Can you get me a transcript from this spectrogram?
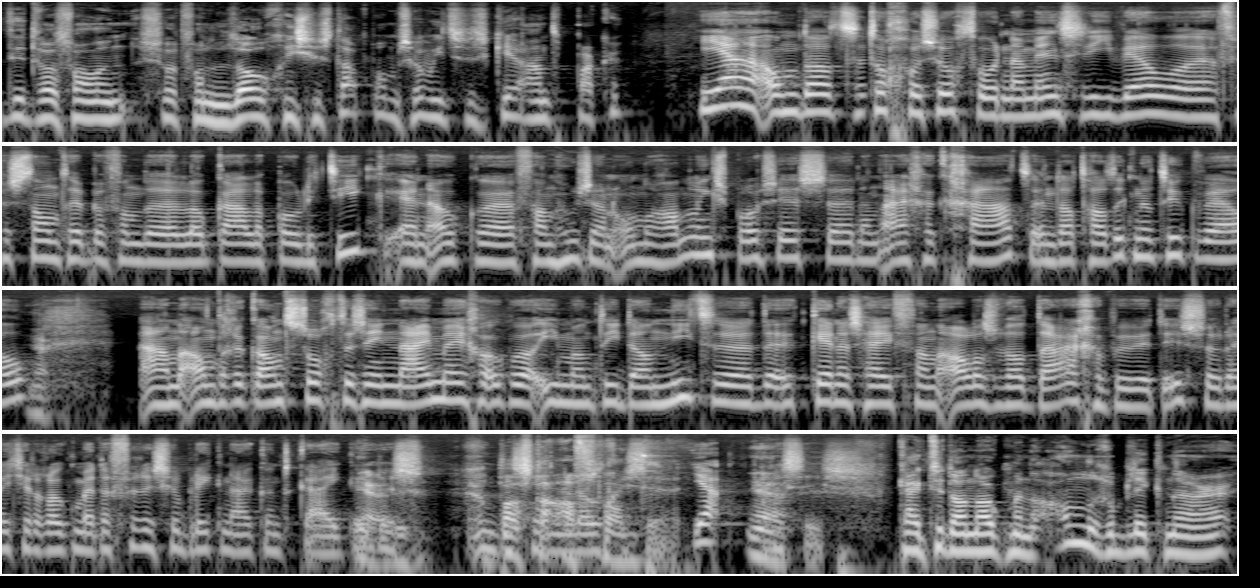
Dit was wel een soort van logische stap om zoiets eens een keer aan te pakken? Ja, omdat toch gezocht wordt naar mensen die wel uh, verstand hebben van de lokale politiek. En ook uh, van hoe zo'n onderhandelingsproces uh, dan eigenlijk gaat. En dat had ik natuurlijk wel. Aan de andere kant zochten ze in Nijmegen ook wel iemand die dan niet de kennis heeft van alles wat daar gebeurd is. Zodat je er ook met een frisse blik naar kunt kijken. Ja, dus, dus gepaste afstand. Logische, ja, ja, precies. Kijkt u dan ook met een andere blik naar,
